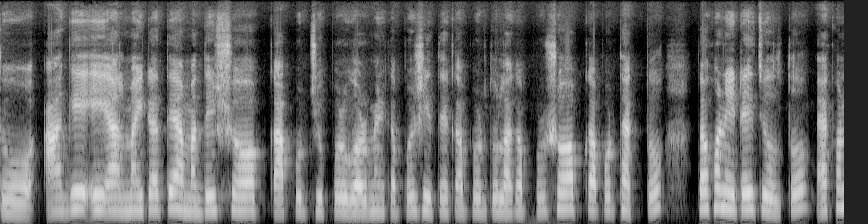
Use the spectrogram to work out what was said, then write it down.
তো আগে এই আলমারিটাতে আমাদের সব কাপড় চোপড়, গরমের কাপড়, শীতের কাপড়, তোলা কাপড়, সব কাপড় থাকতো। তখন এটাই চলতো। এখন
